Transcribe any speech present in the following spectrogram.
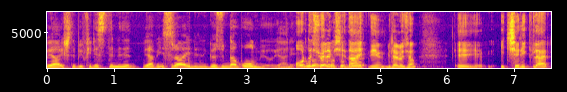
veya işte bir Filistinli'nin veya bir İsrail'inin gözünden olmuyor. Yani Orada Orası- şöyle bir şey daha ekleyeyim Bilal Hocam. Ee, içerikler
